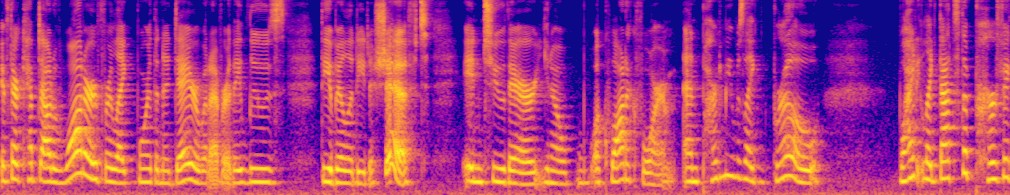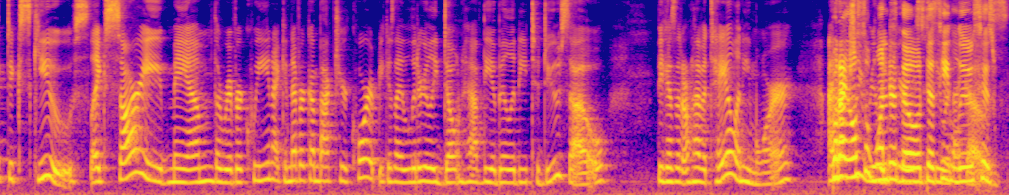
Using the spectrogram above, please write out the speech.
if they're kept out of water for like more than a day or whatever, they lose the ability to shift into their, you know, aquatic form. And part of me was like, bro, why like that's the perfect excuse. Like, sorry, ma'am, the River Queen, I can never come back to your court because I literally don't have the ability to do so because I don't have a tail anymore. But I also really wonder though, does he lose his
